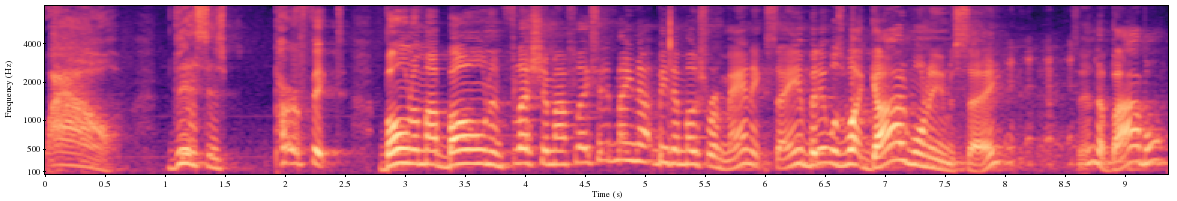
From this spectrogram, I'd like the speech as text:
Wow, this is perfect. Bone of my bone and flesh of my flesh. It may not be the most romantic saying, but it was what God wanted him to say. It's in the Bible.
